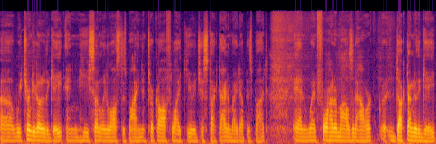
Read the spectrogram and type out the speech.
uh, we turned to go to the gate and he suddenly lost his mind and took off like you had just stuck dynamite up his butt and went 400 miles an hour, uh, ducked under the gate,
